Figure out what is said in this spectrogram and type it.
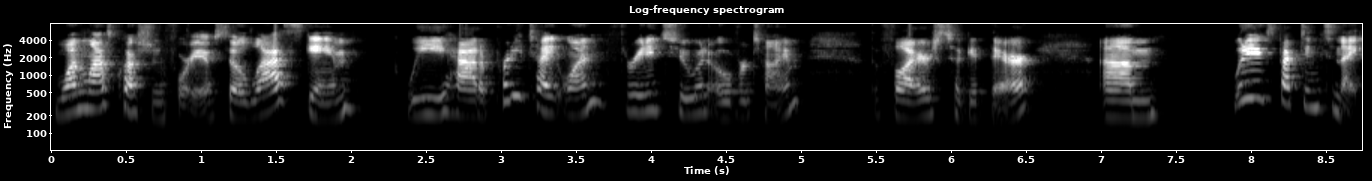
one last question for you. So last game we had a pretty tight one, three to two in overtime. The Flyers took it there. Um, what are you expecting tonight?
